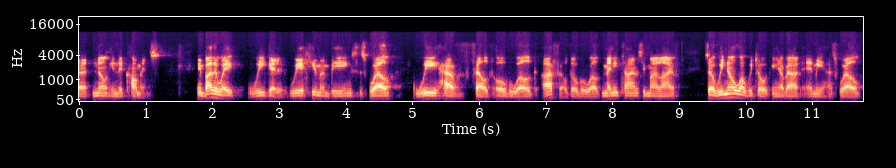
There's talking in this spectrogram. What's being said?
uh, know in the comments. And by the way, we get it. We're human beings as well. We have felt overwhelmed. I felt overwhelmed many times in my life. So we know what we're talking about, Emmy, as well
